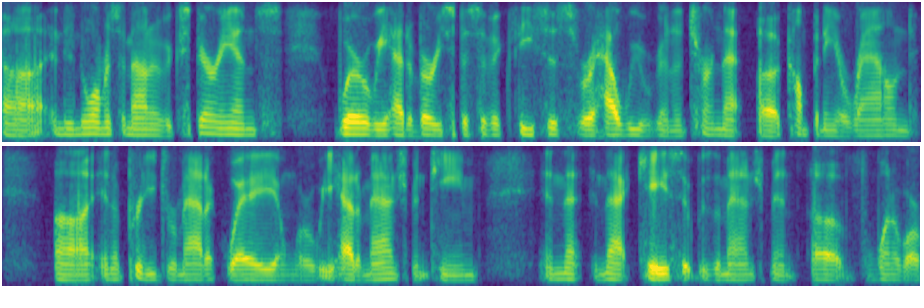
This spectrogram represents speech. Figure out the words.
uh, an enormous amount of experience, where we had a very specific thesis for how we were going to turn that uh, company around uh, in a pretty dramatic way, and where we had a management team. In that in that case, it was the management of one of our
